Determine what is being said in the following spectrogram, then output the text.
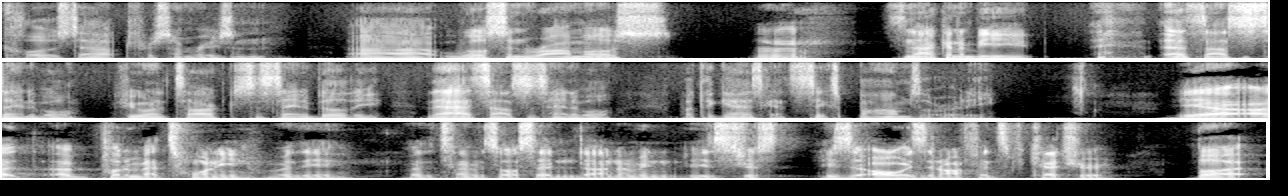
closed out for some reason. Uh, Wilson Ramos. Mm. It's not going to be. That's not sustainable. If you want to talk sustainability, that's not sustainable. But the guy's got six bombs already. Yeah, I I put him at twenty. Where the by the time it's all said and done, I mean he's just he's always an offensive catcher, but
